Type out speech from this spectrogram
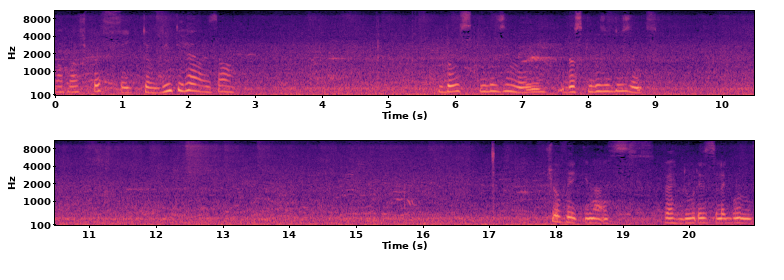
lavagem perfeita, 20 reais, ó. Dois quilos e meio, dois quilos e duzentos. Deixa eu ver aqui nas verduras e legumes.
